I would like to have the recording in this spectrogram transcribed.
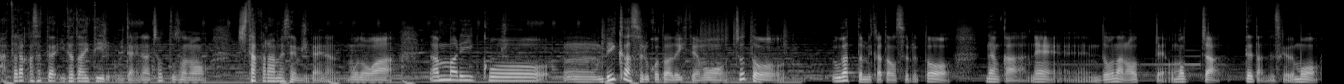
働かせていただいているみたいなちょっとその下から目線みたいなものはあんまりこう、うん、美化することはできてもちょっとうがった見方をするとなんかねどうなのって思っちゃってたんですけども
